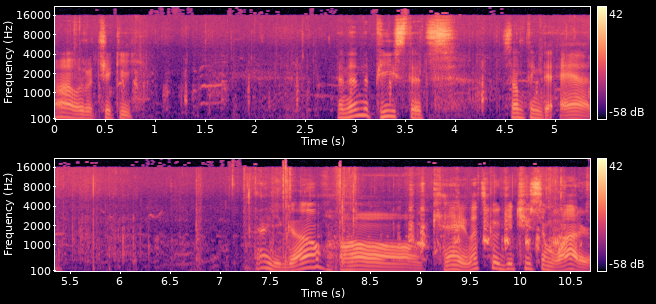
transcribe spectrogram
Oh, little chickie. And then the piece that's something to add. There you go. Okay, let's go get you some water.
